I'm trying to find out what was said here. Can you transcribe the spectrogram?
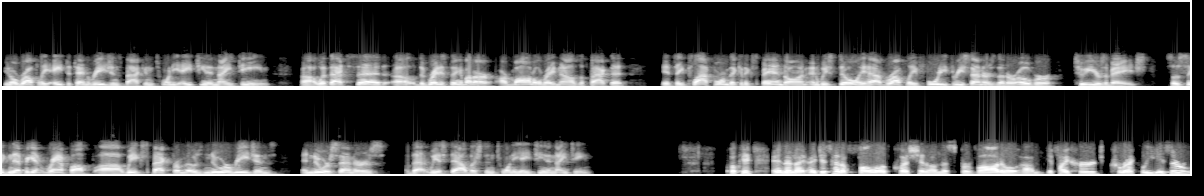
you know, roughly eight to 10 regions back in 2018 and 2019. Uh, with that said, uh, the greatest thing about our, our model right now is the fact that it's a platform that can expand on, and we still only have roughly 43 centers that are over two years of age. So significant ramp up uh, we expect from those newer regions and newer centers that we established in 2018 and 2019. Okay. And then I just had a follow-up question on the Spravato. Um, if I heard correctly, is there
